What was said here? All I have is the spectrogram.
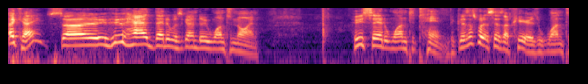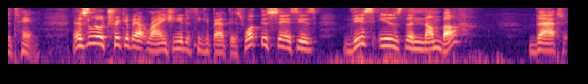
Okay so who had that it was going to do 1 to 9 who said 1 to 10? Because that's what it says up here is 1 to 10. Now, there's a little trick about range. You need to think about this. What this says is this is the number that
